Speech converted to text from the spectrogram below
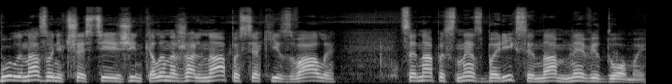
були названі в честь цієї жінки, але, на жаль, напис, який звали, цей напис не зберігся, нам невідомий.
